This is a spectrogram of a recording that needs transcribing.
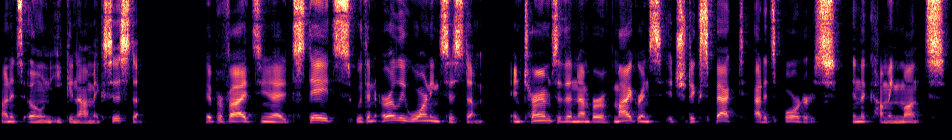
on its own economic system. It provides the United States with an early warning system in terms of the number of migrants it should expect at its borders in the coming months.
